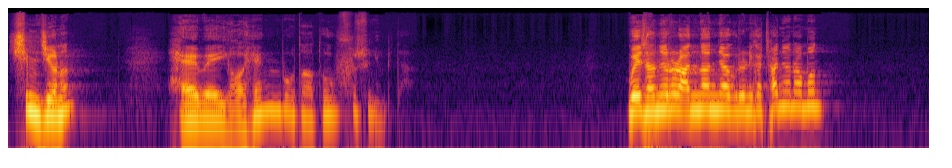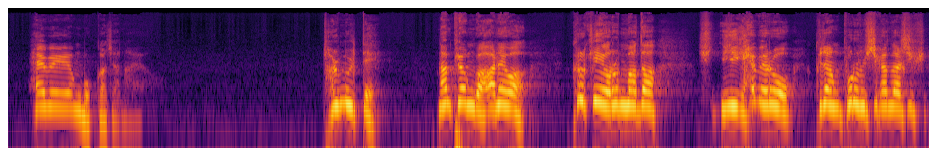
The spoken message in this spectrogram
심지어는 해외 여행보다도 후순입니다. 왜 자녀를 안 낳냐 그러니까 자녀 나면 해외여행 못 가잖아요. 젊을 때 남편과 아내와 그렇게 여름마다 이 해외로 그냥 보름씩 한 달씩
